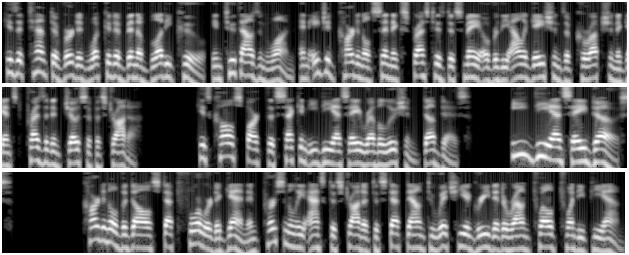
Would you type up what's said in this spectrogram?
His attempt averted what could have been a bloody coup. In 2001, an aged Cardinal Sin expressed his dismay over the allegations of corruption against President Joseph Estrada. His call sparked the second EDSA revolution, dubbed as EDSA Dos. Cardinal Vidal stepped forward again and personally asked Estrada to step down to which he agreed at around 12.20 p.m.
